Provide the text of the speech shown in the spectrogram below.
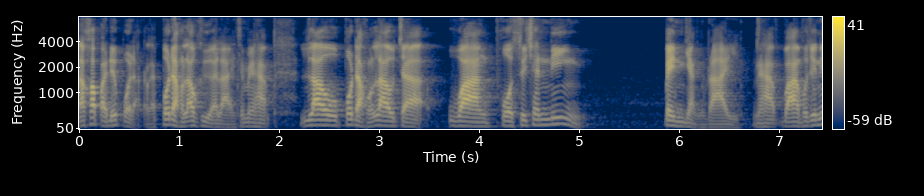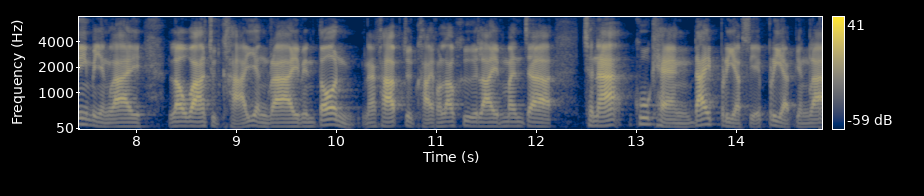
เราเข้าไปด้วย product อะไร product ของเราคืออะไรใช่ไหมครับ เรา product ของเราจะวาง positioning เป็นอย่างไรนะครับวาง positioning เป็นอย่างไร เราวางจุดขายอย่างไรเป็นต้นนะครับ จุดขายของเราคืออะไรมันจะชนะคู่แข่งได้เปรียบเสียเปรียบอย่างไร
